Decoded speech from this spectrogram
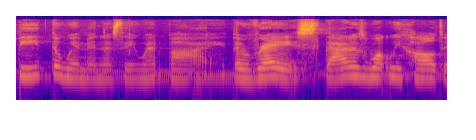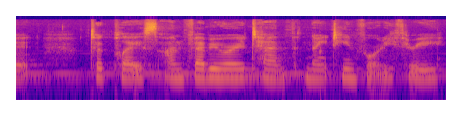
beat the women as they went by. The race, that is what we called it, took place on February 10th, 1943,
